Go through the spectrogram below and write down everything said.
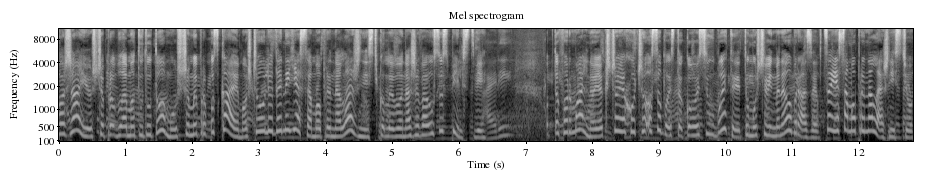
вважаю, що проблема тут у тому, що ми пропускаємо, що у людини є самоприналежність, коли вона живе у суспільстві. Тобто формально, якщо я хочу особисто когось вбити, тому що він мене образив, це є самоприналежністю.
